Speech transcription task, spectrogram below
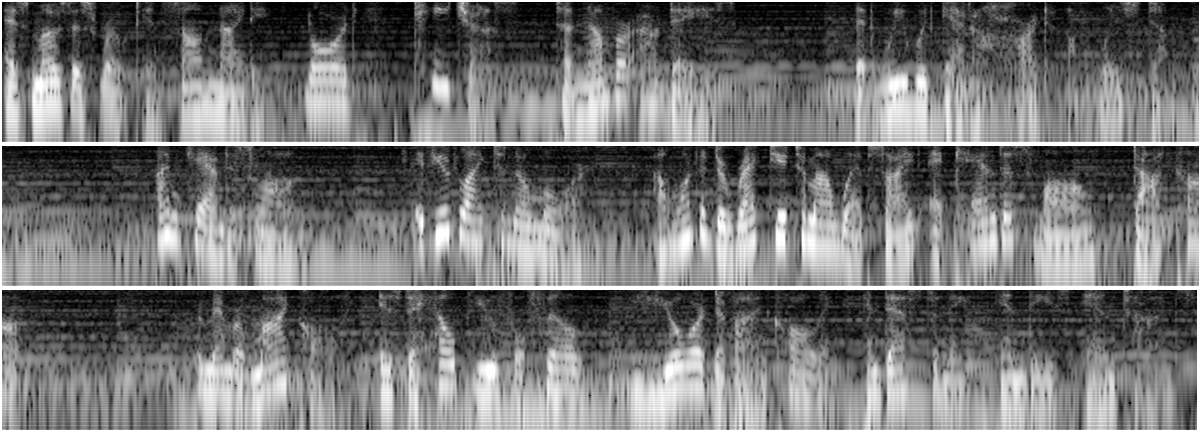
As Moses wrote in Psalm 90, Lord, teach us to number our days that we would get a heart of wisdom. I'm Candace Long. If you'd like to know more, I want to direct you to my website at candacelong.com. Remember, my calling is to help you fulfill your divine calling and destiny in these end times.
